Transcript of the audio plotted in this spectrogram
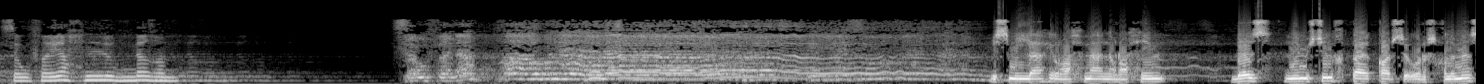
سوف يحلو النغم سوف نبقى هنا بسم الله الرحمن الرحيم biz nima uchun xitoyga qarshi urush qilamiz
